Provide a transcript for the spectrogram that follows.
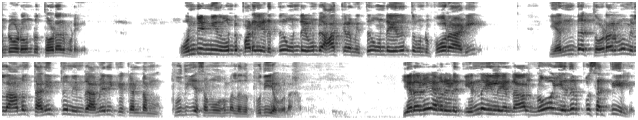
ஒன்றோடு ஒன்று தொடர்புடையது. ஒன்றின் மீது ஒன்று படையெடுத்து ஒன்றை ஒன்று ஆக்கிரமித்து ஒன்றை எதிர்த்து ஒன்று போராடி எந்த தொடர்பும் இல்லாமல் தனித்து நின்ற அமெரிக்க கண்டம் புதிய சமூகம் அல்லது புதிய உலகம். எனவே அவர்களுக்கு என்ன இல்லை என்றால் நோய் எதிர்ப்பு சக்தி இல்லை.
